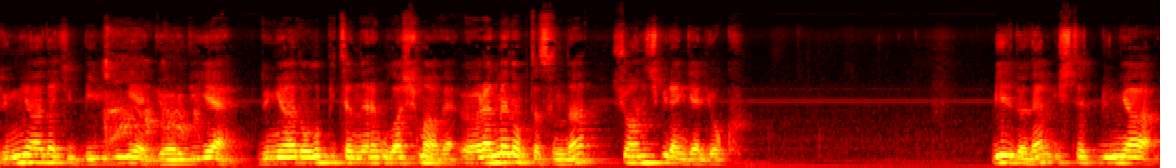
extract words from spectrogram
dünyadaki bilgiye, görgüye, dünyada olup bitenlere ulaşma ve öğrenme noktasında şu an hiçbir engel yok. Bir dönem işte dünya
